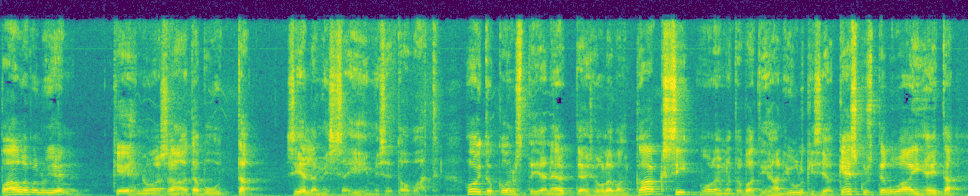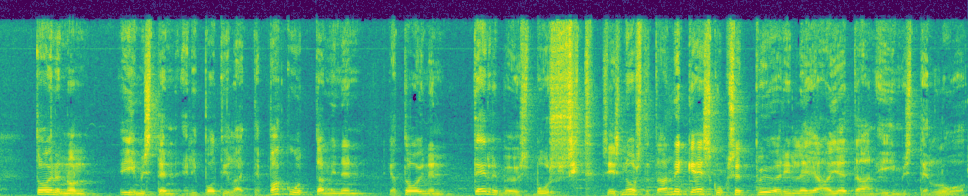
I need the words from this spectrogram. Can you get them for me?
palvelujen kehnoa saatavuutta siellä, missä ihmiset ovat. Hoitokonsteja näyttäisi olevan kaksi, molemmat ovat ihan julkisia keskusteluaiheita. Toinen on ihmisten eli potilaiden vakuuttaminen ja toinen terveysbussit. Siis nostetaan ne keskukset pyörille ja ajetaan ihmisten luo.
